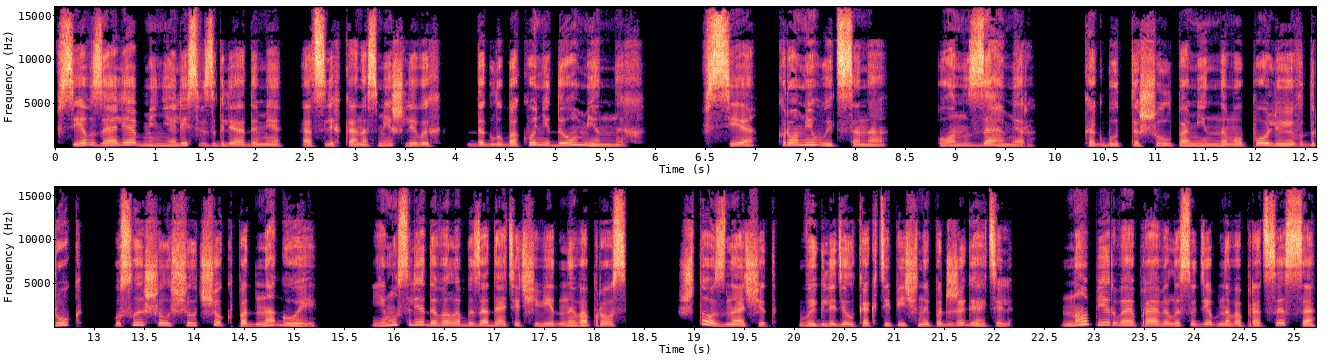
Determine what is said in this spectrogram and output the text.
Все в зале обменялись взглядами, от слегка насмешливых до глубоко недоуменных. Все, кроме Уитсона. Он замер, как будто шел по минному полю и вдруг услышал щелчок под ногой. Ему следовало бы задать очевидный вопрос, что значит «выглядел как типичный поджигатель». Но первое правило судебного процесса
